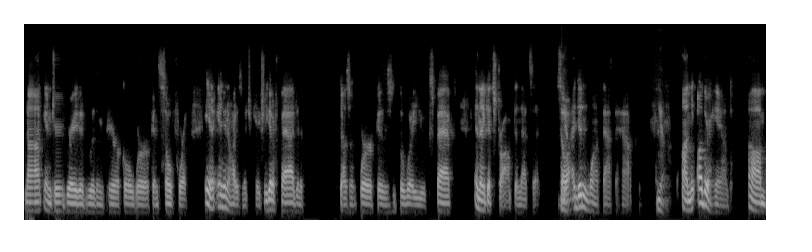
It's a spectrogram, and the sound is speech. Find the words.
not integrated with empirical work and so forth. And, and you know how it is in education. You get a fad and it doesn't work as the way you expect, and then it gets dropped, and that's it. So yeah. I didn't want that to happen. Yeah. On the other hand, um,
